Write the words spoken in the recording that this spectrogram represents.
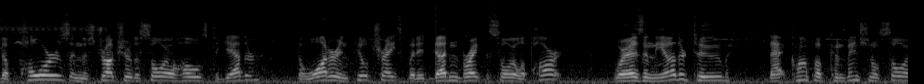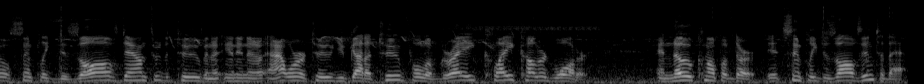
The pores and the structure of the soil holds together. The water infiltrates, but it doesn't break the soil apart. Whereas in the other tube, that clump of conventional soil simply dissolves down through the tube, and in, an hour or two, you've got a tube full of gray, clay-colored water and no clump of dirt. It simply dissolves into that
